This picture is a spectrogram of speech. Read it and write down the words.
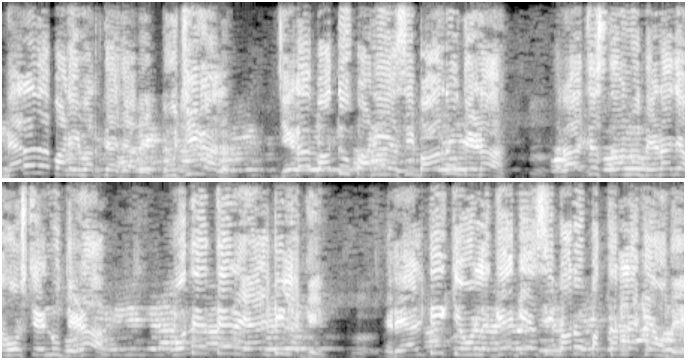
ਨਹਿਰਾਂ ਦਾ ਪਾਣੀ ਵਰਤਿਆ ਜਾਵੇ। ਦੂਜੀ ਗੱਲ ਜਿਹੜਾ ਵਾਧੂ ਪਾਣੀ ਅਸੀਂ ਬਾਹਰ ਨੂੰ ਦੇਣਾ ਰਾਜਸਥਾਨ ਨੂੰ ਦੇਣਾ ਜਾਂ ਹੋਰ ਸਟੇਟ ਨੂੰ ਦੇਣਾ ਉਹਦੇ ਉੱਤੇ ਰਿਐਲਿਟੀ ਲੱਗੇ। ਰਿਐਲਿਟੀ ਕਿਉਂ ਲੱਗੇ ਕਿ ਅਸੀਂ ਬਾਹਰੋਂ ਪੱਥਰ ਲੈ ਕੇ ਆਉਂਦੇ?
